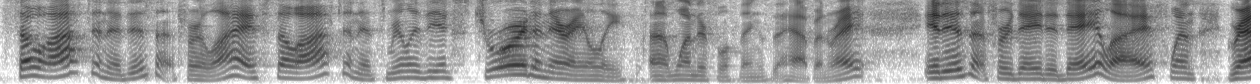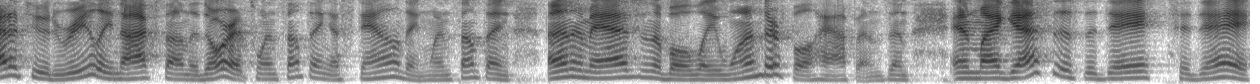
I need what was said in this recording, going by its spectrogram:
So often it isn't for life. So often it's merely the extraordinarily uh, wonderful things that happen, right? It isn't for day to day life. When gratitude really knocks on the door, it's when something astounding, when something unimaginably wonderful happens. And, and my guess is the day to day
